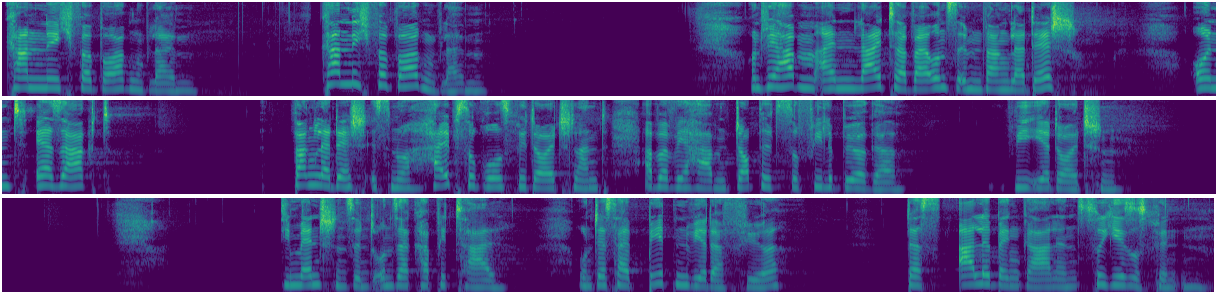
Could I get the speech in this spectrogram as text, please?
kann nicht verborgen bleiben. Kann nicht verborgen bleiben. Und wir haben einen Leiter bei uns in Bangladesch und er sagt, Bangladesch ist nur halb so groß wie Deutschland, aber wir haben doppelt so viele Bürger wie ihr Deutschen. Die Menschen sind unser Kapital und deshalb beten wir dafür, dass alle Bengalen zu Jesus finden.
